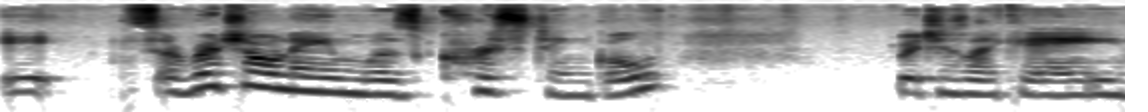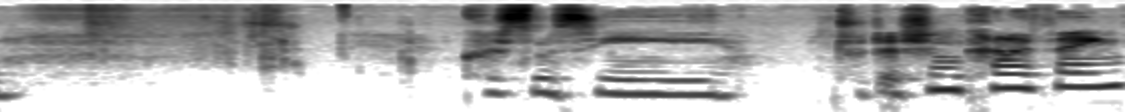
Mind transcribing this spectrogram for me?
its original name was Christingle, which is like a Christmassy tradition kind of thing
